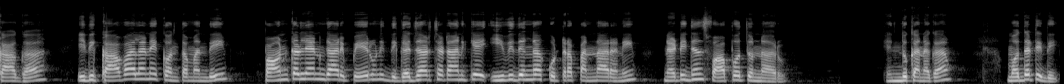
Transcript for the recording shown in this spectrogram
కాగా ఇది కావాలనే కొంతమంది పవన్ కళ్యాణ్ గారి పేరుని దిగజార్చడానికే ఈ విధంగా కుట్ర పన్నారని నెటిజన్స్ వాపోతున్నారు. ఎందుకనగా మొదటిది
